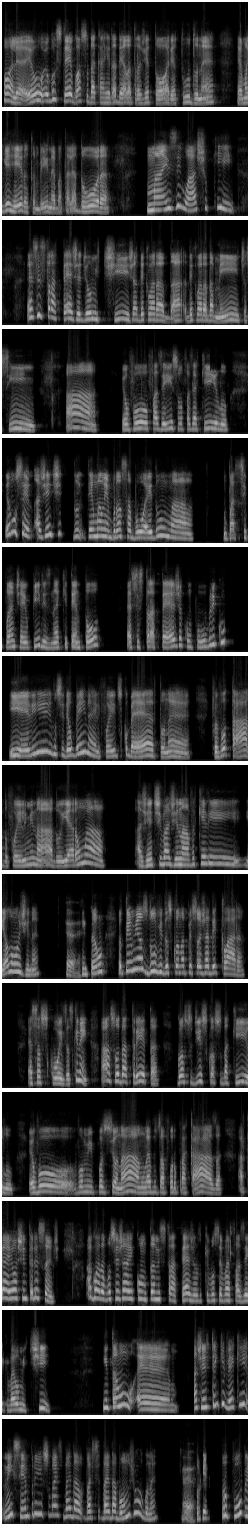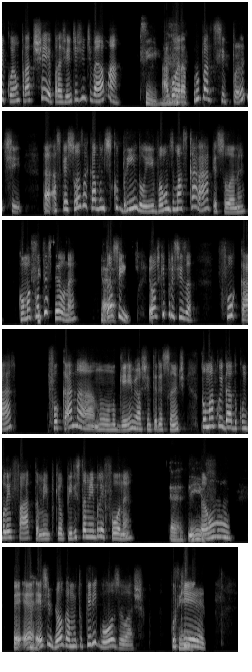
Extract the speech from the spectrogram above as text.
Olha, eu, eu gostei, eu gosto da carreira dela, trajetória, tudo, né? É uma guerreira também, né? Batalhadora. Mas eu acho que essa estratégia de omitir já declarada, declaradamente, assim, ah, eu vou fazer isso, vou fazer aquilo. Eu não sei, a gente tem uma lembrança boa aí de uma um participante aí, o Pires, né, que tentou essa estratégia com o público e ele não se deu bem, né? Ele foi descoberto, né? Foi votado, foi eliminado e era uma a gente imaginava que ele ia longe, né? É. Então, eu tenho minhas dúvidas quando a pessoa já declara essas coisas, que nem, ah, sou da treta, gosto disso, gosto daquilo, eu vou, vou me posicionar, não levo desaforo para casa. Até aí eu achei interessante. Agora, você já ir contando estratégias do que você vai fazer, que vai omitir. Então, é, a gente tem que ver que nem sempre isso vai, vai, dar, vai, vai dar bom no jogo, né? É. Porque para o público é um prato cheio, para a gente a gente vai amar. Sim. Agora, para o participante, as pessoas acabam descobrindo e vão desmascarar a pessoa, né? como aconteceu, Sim. né? Então, é. assim, eu acho que precisa focar, focar na, no, no, game, eu acho interessante. Tomar cuidado com blefar também, porque o Pires também blefou, né? É, tem então, isso. É, é, esse jogo é muito perigoso, eu acho. Porque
